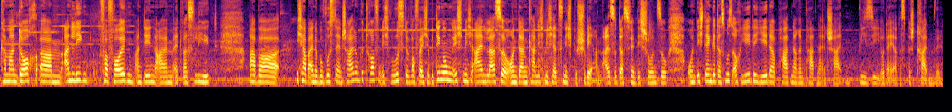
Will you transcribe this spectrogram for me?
kann man doch ähm, Anliegen verfolgen, an denen einem etwas liegt. Aber ich habe eine bewusste Entscheidung getroffen. Ich wusste, auf welche Bedingungen ich mich einlasse und dann kann ich mich jetzt nicht beschweren. Also das finde ich schon so. Und ich denke, das muss auch jede, jeder Partnerin, Partner entscheiden, wie sie oder er das betreiben will.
